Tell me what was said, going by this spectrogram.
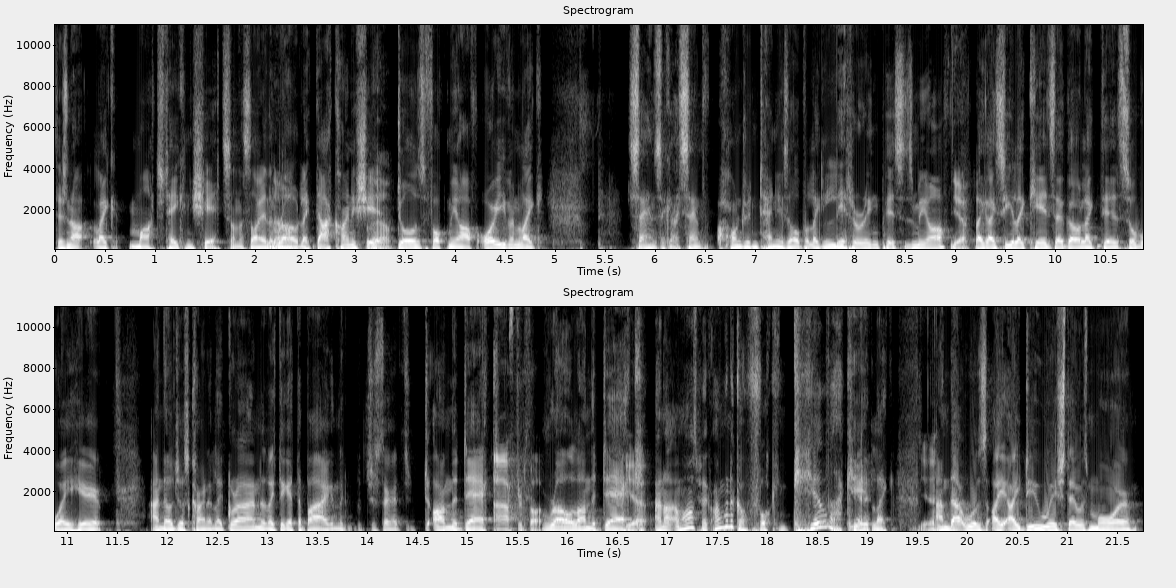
There's not like mots taking shits on the side of the road. Like that kind of shit does fuck me off. Or even like sounds like I sound 110 years old, but like littering pisses me off. Yeah. Like I see like kids that go like to the Subway here and they'll just kind of like grand and like they get the bag and they just like on the deck. Afterthought. Roll on the deck. Yeah. And I'm always like, I'm going to go fucking kill that kid. Like, Yeah. and that was, I, I do wish there was more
